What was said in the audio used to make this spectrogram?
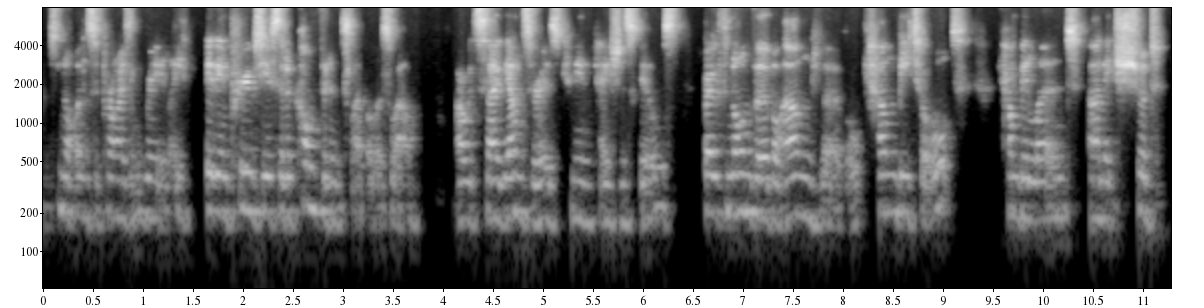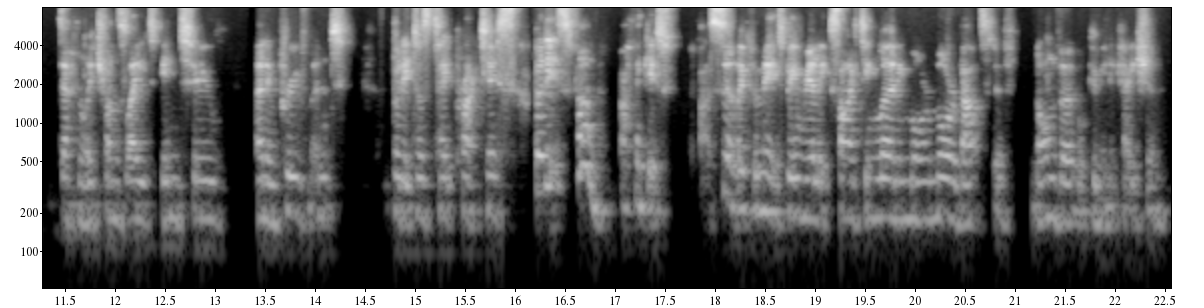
it's not unsurprising, really. It improves your sort of confidence level as well. I would say the answer is communication skills, both non-verbal and verbal, can be taught, can be learned, and it should definitely translate into an improvement. But it does take practice. But it's fun. I think it's certainly for me, it's been really exciting learning more and more about sort of non-verbal communication.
